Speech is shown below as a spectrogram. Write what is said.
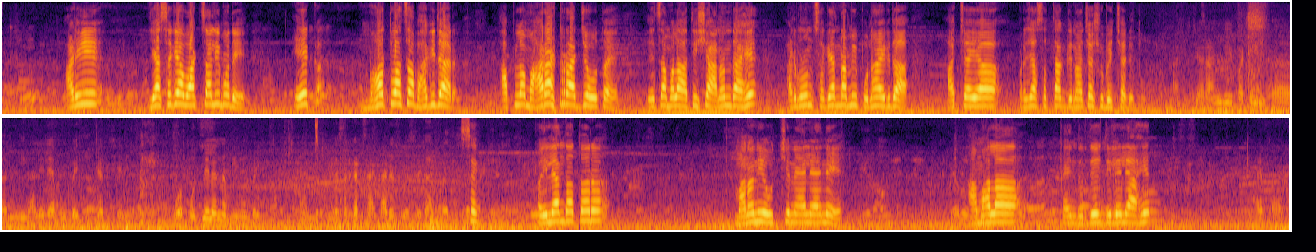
आणि या सगळ्या वाटचालीमध्ये एक महत्त्वाचा भागीदार आपलं महाराष्ट्र राज्य होतं आहे याचा मला अतिशय आनंद आहे. आणि म्हणून सगळ्यांना मी पुन्हा एकदा आजच्या या प्रजासत्ताक दिनाच्या शुभेच्छा देतो. जरांगी पाटील निघालेल्या मुंबईच्या दिशेने पोचलेल्या नवी मुंबई. सर पहिल्यांदा तर माननीय उच्च न्यायालयाने आम्हाला काही निर्देश दिलेले आहेत.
